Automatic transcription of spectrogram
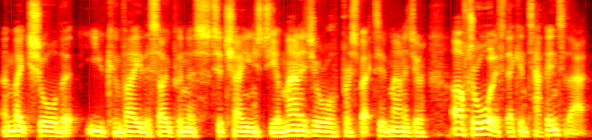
And make sure that you convey this openness to change to your manager or prospective manager. After all, if they can tap into that,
